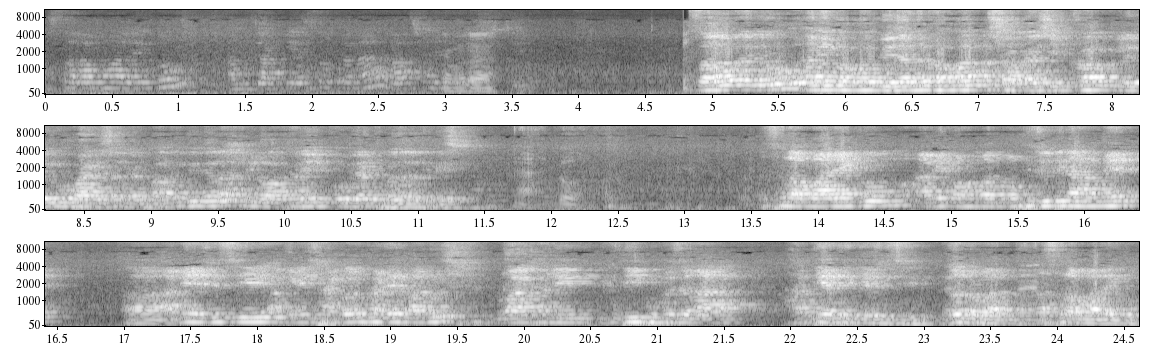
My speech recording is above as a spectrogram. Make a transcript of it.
আসসালামু আলাইকুম আমি জাকিয়া সুলতানা রাজশাহী ক্যামেরা। আসসালামু আলাইকুম আমি মোহাম্মদ রহমান সরকারি শিক্ষক লেলু ভাইয়ের প্রাথমিক বিদ্যালয় আমি নোয়াখালী কবিরাট বাজার থেকে. আসসালামু আলাইকুম। আমি মোহাম্মদ মফিজুদ্দিন আহমেদ। আহ, আমি এসেছি আমি সাগরঘাটের মানুষ নোয়াখালী দ্বীপ উপজেলা হাতিয়া থেকে এসেছি। ধন্যবাদ। আসসালামু আলাইকুম।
